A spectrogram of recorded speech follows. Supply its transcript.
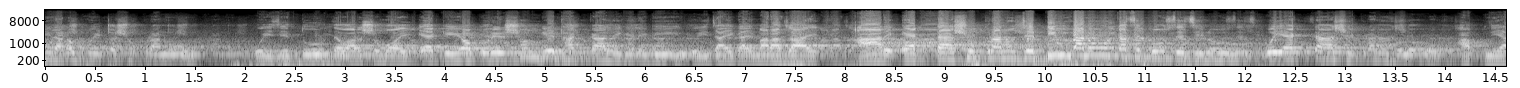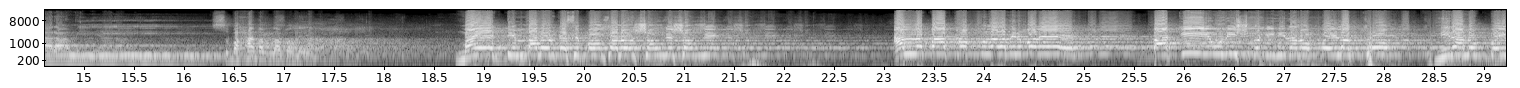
নিরানব্বইটা শুক্রাণু। ওই যে দৌড় দেওয়ার সময় একে অপরের সঙ্গে ধাক্কা লেগে লেগে ওই জায়গায় মারা যায়। আর একটা শুক্রাণু যে ডিম্বাণুর কাছে পৌঁছেছিল, ওই একটা শুক্রাণু হলো, আপনি আর আমি। বলে। মায়ের ডিম্বাণুর কাছে পৌঁছানোর সঙ্গে সঙ্গে আল্লাহ পাক রব্বুল আলামিন বলেন বাকি উনিশ কোটি নিরানব্বই লক্ষ, নিরানব্বই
